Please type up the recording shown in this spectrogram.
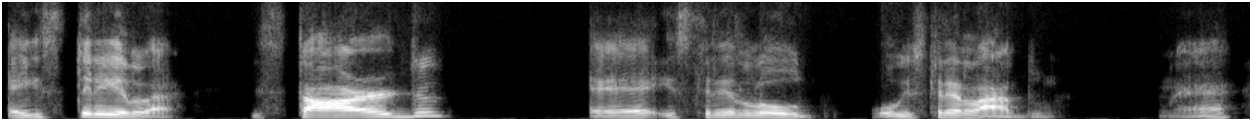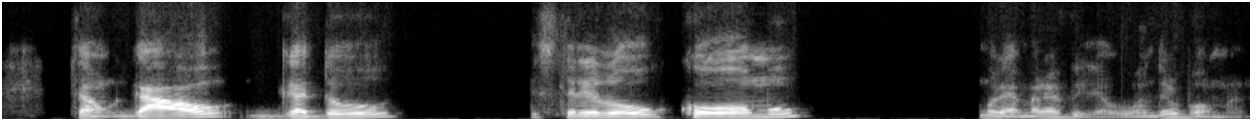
é estrela. Starred é estrelou ou estrelado, né? Então, Gal Gadot estrelou como Mulher Maravilha, Wonder Woman.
